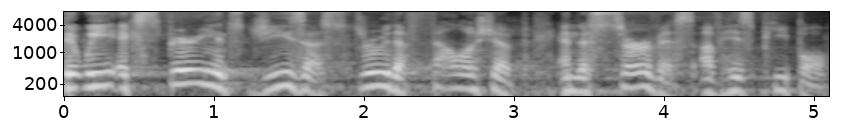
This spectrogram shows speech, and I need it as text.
That we experience Jesus through the fellowship and the service of his people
